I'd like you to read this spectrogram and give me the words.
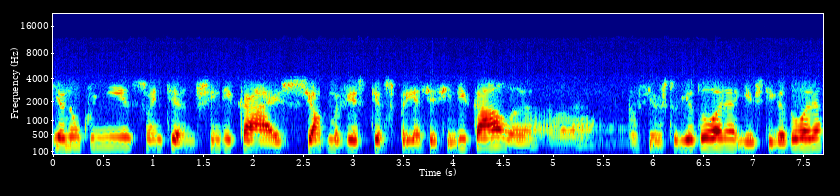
Eu não conheço, em termos sindicais, se alguma vez teve experiência sindical, a senhora historiadora e investigadora.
